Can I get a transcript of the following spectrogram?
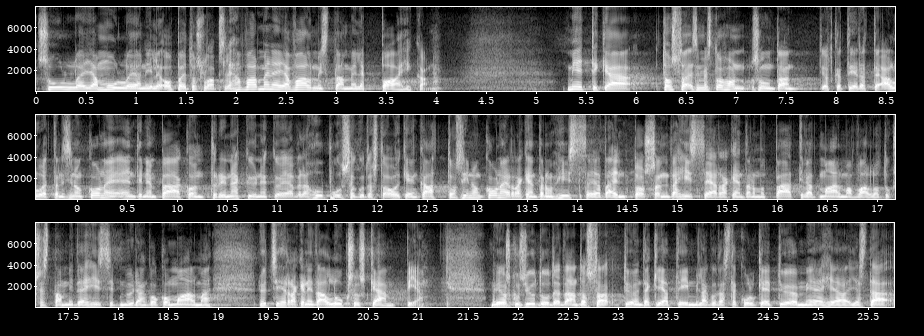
sulle ja mulle ja niille opetuslapsille. Hän vaan menee ja valmistaa meille paikan. Miettikää tuossa esimerkiksi tuohon suuntaan, jotka tiedätte aluetta, niin siinä on koneen entinen pääkonttori, näkyy näköjään vielä hupussa, kun tuosta oikein katsoo. Siinä on kone rakentanut hissejä, tai tuossa niitä hissejä rakentanut, mutta päättivät maailmanvallotuksesta, miten hissit myydään koko maailmaan. Nyt siihen rakennetaan luksuskämppiä. Me joskus jututetaan tuossa työntekijätiimillä, kun tästä kulkee työmiehiä, ja sitä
